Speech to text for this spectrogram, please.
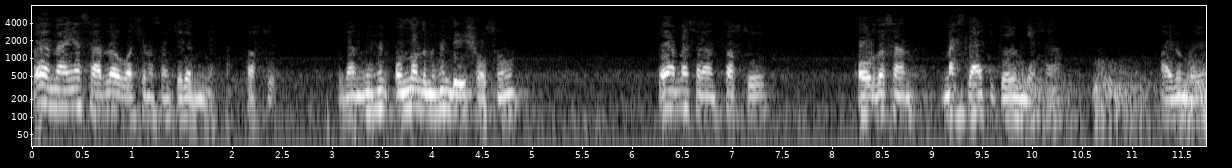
Və müəyyən səbəblər olar ki, məsələn, gedə bilməyəsən. Ta ki, birdən mühüm, ondan da mühüm bir iş olsun. Və ya məsələn, tutaq ki, orada sən məsləhəti görünməyəsən, aydındır.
